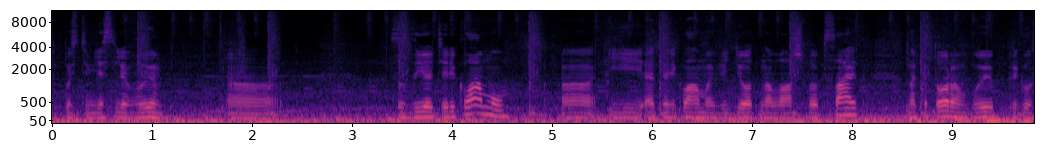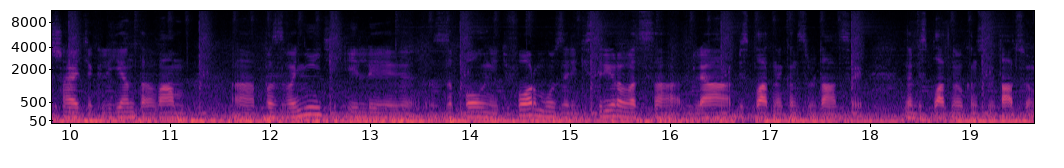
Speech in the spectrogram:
Допустим, если вы создаете рекламу, и эта реклама ведет на ваш веб-сайт, на котором вы приглашаете клиента вам э, позвонить или заполнить форму, зарегистрироваться для бесплатной консультации, на бесплатную консультацию,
